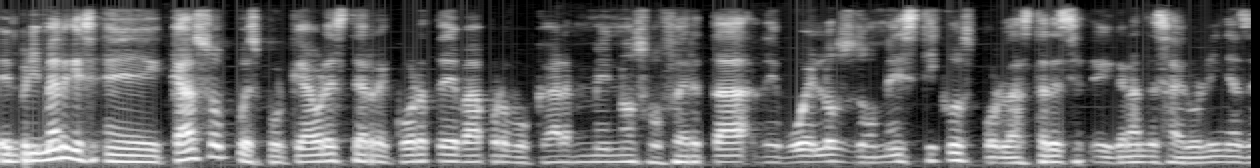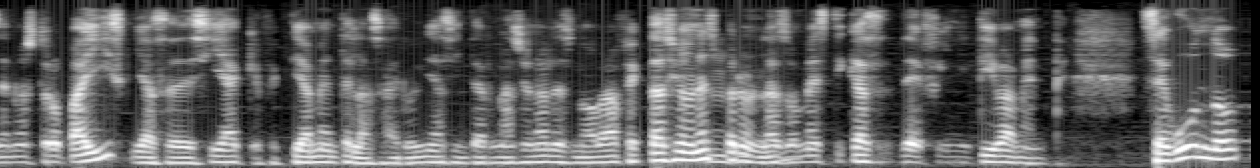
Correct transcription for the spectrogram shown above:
En primer eh, caso, pues porque ahora este recorte va a provocar menos oferta de vuelos domésticos por las tres eh, grandes aerolíneas de nuestro país. Ya se decía que efectivamente las aerolíneas internacionales no habrá afectaciones, pero en las domésticas definitivamente. Segundo,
